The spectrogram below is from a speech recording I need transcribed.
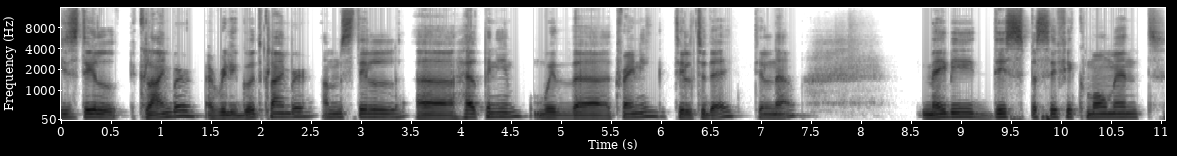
He's still a climber, a really good climber. I'm still uh, helping him with the training till today, till now. Maybe this specific moment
